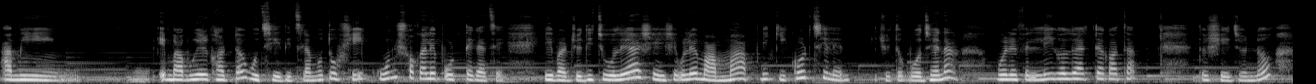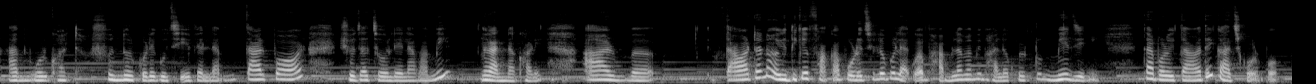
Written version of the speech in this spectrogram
আমি বাবুয়ের ঘরটাও গুছিয়ে দিচ্ছিলাম ও তো সেই কোন সকালে পড়তে গেছে? এবার যদি চলে আসে, এসে বলে, মাম্মা, আপনি কি করছিলেন? কিছু তো বোঝে না। বলে ফেললেই হলো একটা কথা। তো সেই জন্য আমি ওর ঘরটা সুন্দর করে গুছিয়ে ফেললাম। তারপর সোজা চলে এলাম আমি রান্নাঘরে। আর তাওয়াটা না ওইদিকে ফাঁকা পড়েছিল বলে একবার ভাবলাম আমি ভালো করে একটু মেজে নিই। তারপর ওই তাওয়াতেই কাজ করব।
